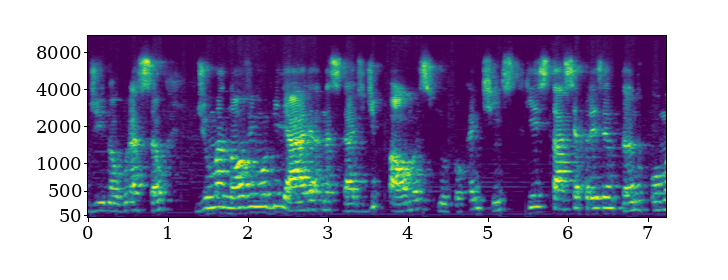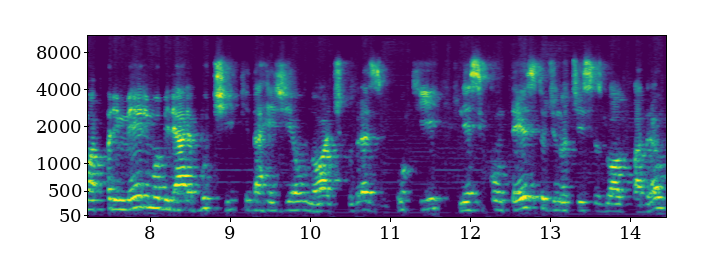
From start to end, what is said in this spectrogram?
de inauguração de uma nova imobiliária na cidade de Palmas, no Tocantins, que está se apresentando como a primeira imobiliária boutique da região norte do Brasil. O que, nesse contexto de notícias do alto padrão,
